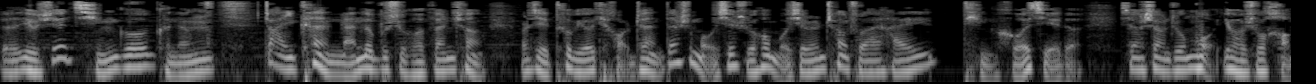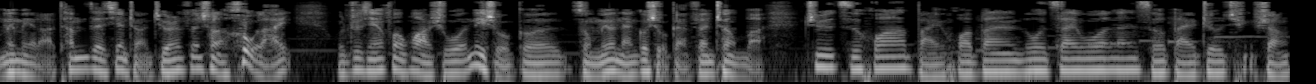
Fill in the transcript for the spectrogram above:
呃，有些情歌可能乍一看男的不适合翻唱，而且特别有挑战，但是某些时候某些人唱出来还挺和谐的，像上周末又要说好妹妹了，他们在现场居然。翻唱了后来，我之前放话说那首歌总没有男歌手敢翻唱吧？栀子花白花瓣落在我蓝色百褶裙上，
